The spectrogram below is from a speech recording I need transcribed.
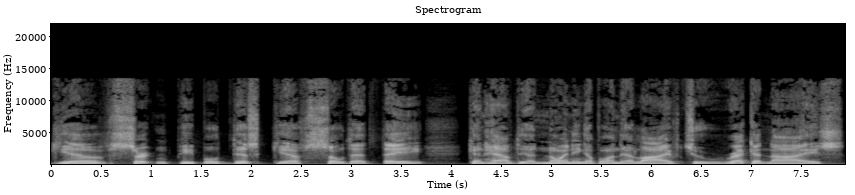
give certain people this gift so that they can have the anointing upon their life to recognize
